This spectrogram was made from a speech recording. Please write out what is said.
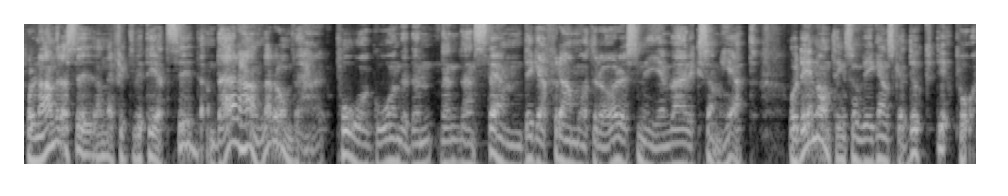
På den andra sidan, effektivitetssidan, där handlar det om det här pågående, den, den, den ständiga framåtrörelsen i en verksamhet. Och det är någonting som vi är ganska duktiga på.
